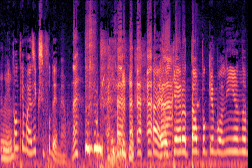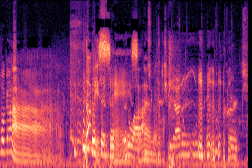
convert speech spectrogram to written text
Uhum. Então tem mais é que se fuder mesmo, né? ah, eu quero tal Pokébolinha no Pokémon. Ah, dá Eu licença, né, acho velho? que tiraram o nome do Kurt,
